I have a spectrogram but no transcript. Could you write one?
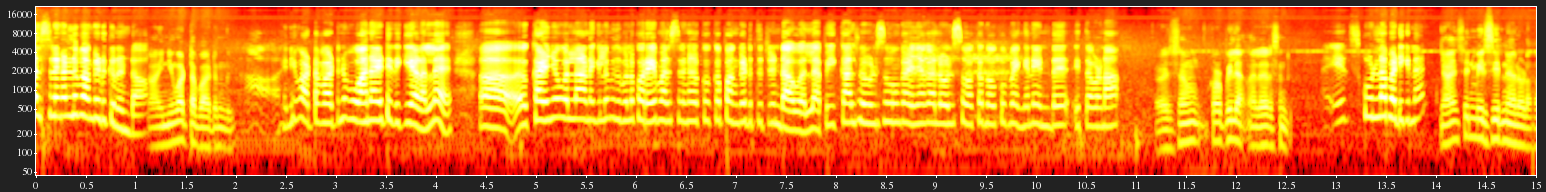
മത്സരങ്ങളിൽ പങ്കെടുക്കുന്നുണ്ടോ? ആ, ഇനി വട്ടപ്പാട്ടുണ്ട്. ആ, ഇനി വട്ടപ്പാട്ടിന് പോകാനായിട്ട് ഇരിക്കുകയാണല്ലേ ആ, കഴിഞ്ഞ കൊല്ലാണെങ്കിലും ഇതുപോലെ കുറേ മത്സരങ്ങൾക്കൊക്കെ പങ്കെടുത്തിട്ടുണ്ടാവും അല്ലേ? അപ്പോൾ ഈ കലോത്സവവും കഴിഞ്ഞ കലോത്സവം ഒക്കെ നോക്കുമ്പോൾ എങ്ങനെയുണ്ട് ഇത്തവണ? രസം കുഴപ്പമില്ല. നല്ല രസമുണ്ട്. ഏത് സ്കൂളിലാണ് പഠിക്കുന്നത് ഞാൻ സെന്റ് മേരിസിരുന്നാലോടാ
